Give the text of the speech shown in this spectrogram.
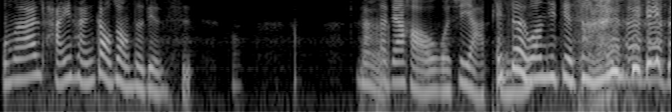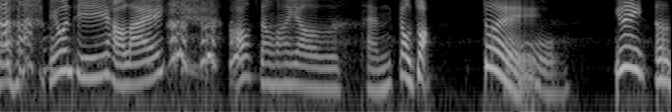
我们来谈一谈告状这件事。那大家好，我是雅萍。哎、欸，对，忘记介绍了，没问题。好，来，好，双方要谈告状。对，哦、因为呃，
